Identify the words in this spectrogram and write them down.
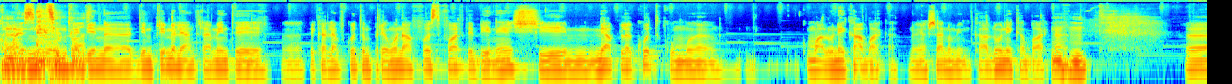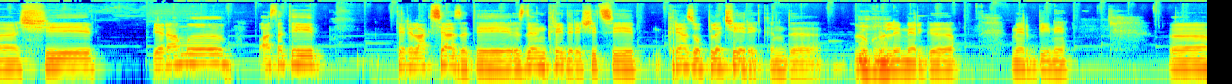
Cum ai Uh, simțit nu, tu că asta? din, uh, din primele antrenamente uh, pe care le-am făcut împreună a fost foarte bine și mi-a plăcut cum, uh, cum aluneca barca. Noi așa numim, că alunecă barca. Mhm. Uh, și eram... Uh, asta te, te relaxează, te, îți dă încredere și îți creează o plăcere când uh, lucrurile merg, uh, merg bine. Uh,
